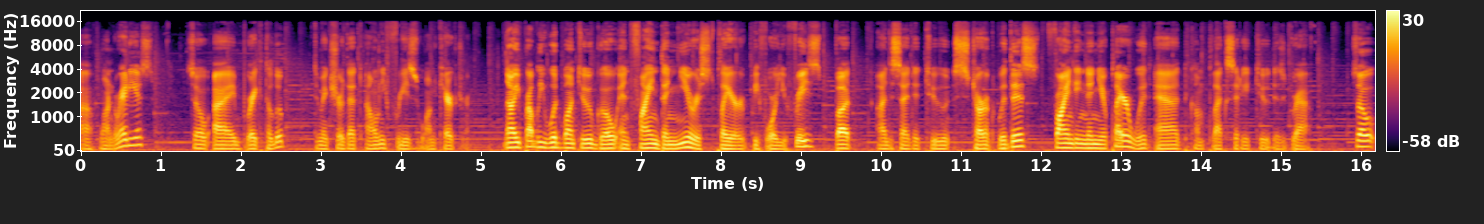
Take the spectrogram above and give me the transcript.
of one radius. So I break the loop to make sure that I only freeze one character. Now you probably would want to go and find the nearest player before you freeze, but I decided to start with this. Finding the near player would add complexity to this graph. So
